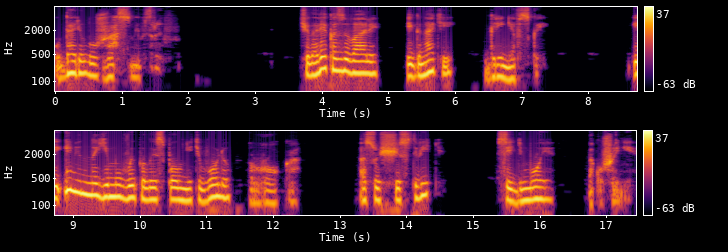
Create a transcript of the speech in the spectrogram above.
ударил ужасный взрыв. Человека звали Игнатий Гриневской. И именно ему выпало исполнить волю Рока, осуществить седьмое покушение.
